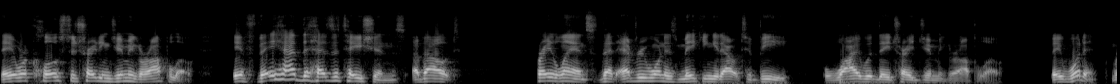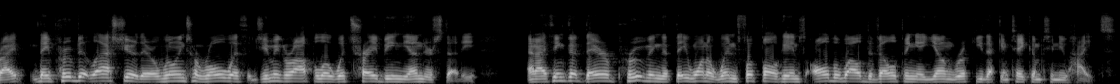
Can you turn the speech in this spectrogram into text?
they were close to trading Jimmy Garoppolo if they had the hesitations about Trey Lance that everyone is making it out to be, why would they trade Jimmy Garoppolo? They wouldn't, right? They proved it last year. They were willing to roll with Jimmy Garoppolo with Trey being the understudy. And I think that they're proving that they want to win football games all the while developing a young rookie that can take them to new heights.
